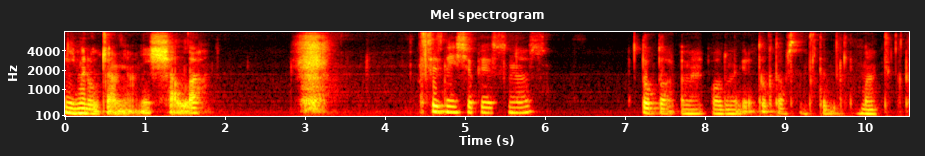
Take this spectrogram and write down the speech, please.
Mimar olacağım yani inşallah. Siz ne iş yapıyorsunuz? Doktor Ömer olduğuna göre doktorsunuz tabii ki mantıklı.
